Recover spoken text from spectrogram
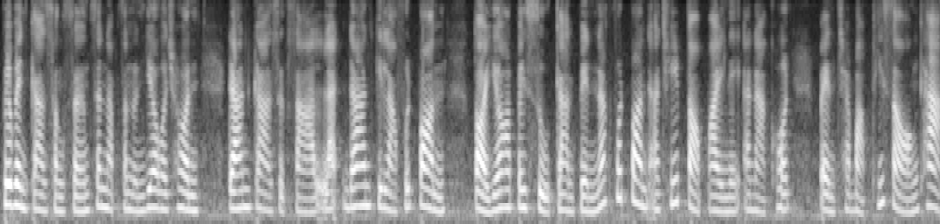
เพื่อเป็นการส่งเสริมสนับสนุนเยาวชน ด้านการศึกษาและด้านกีฬาฟุตบอล ต่อยอดไปสู่การเป็นนักฟุตบอลอาชีพต่อไปในอนาคตเป็นฉบับที่ 2 ค่ะ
